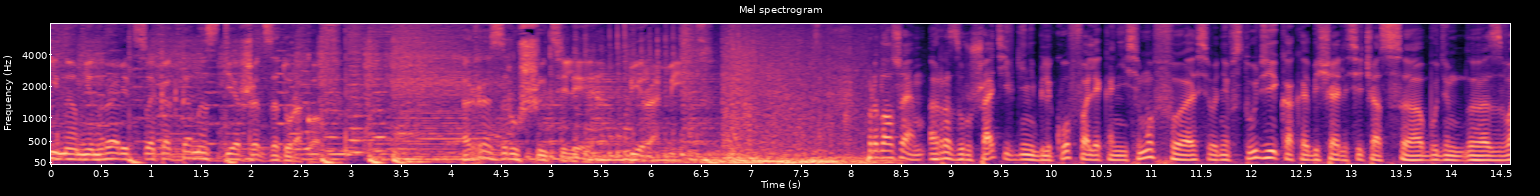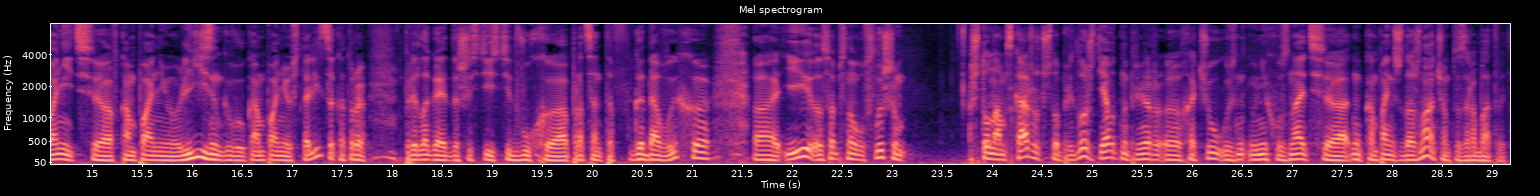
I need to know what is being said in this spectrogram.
И нам не нравится, когда нас держат за дураков. Разрушители пирамид. Продолжаем разрушать. Евгений Беляков, Олег Анисимов э, сегодня в студии. Как и обещали, сейчас э, будем э, звонить в компанию, лизинговую компанию «Столица», которая предлагает до 62% годовых. И, собственно, услышим что нам скажут, что предложат. Я вот, например, э, хочу у них узнать, э, ну, компания же должна на чем-то зарабатывать.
